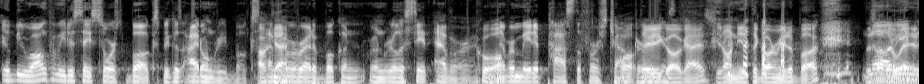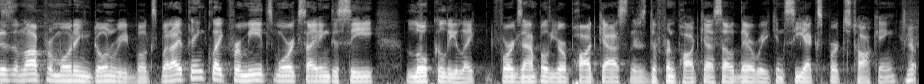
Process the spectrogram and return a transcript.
it'd be wrong for me to say source books because I don't read books. I've never read a book on, on real estate ever. I've Cool. never made it past the first chapter. Well, there you go, guys. You don't need to go and read a book. There's no, other I mean, ways. I'm not promoting don't read books, but I think like for me, it's more exciting to see locally. Like for example, your podcast. There's different podcasts out there where you can see experts talking. Yep.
